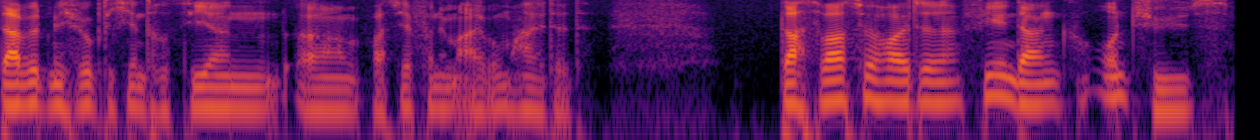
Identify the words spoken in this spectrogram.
Da würde mich wirklich interessieren, äh, was ihr von dem Album haltet. Das war's für heute. Vielen Dank und tschüss.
